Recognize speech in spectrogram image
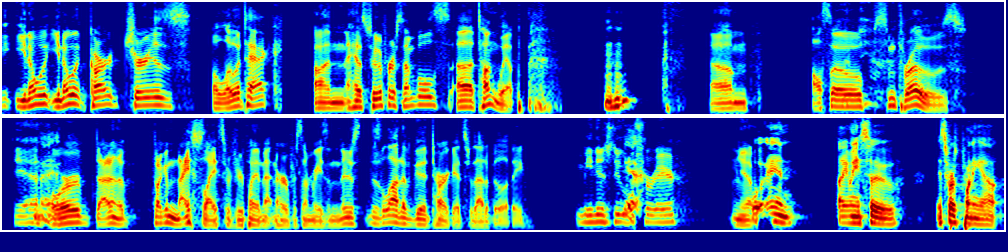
Y- You know what? You know what card sure is a low attack on has two of her symbols. Uh, tongue whip. Mhm. Um, also some throws Yeah. Nice. or I don't know, fucking knife slice if you're playing that in her for some reason. There's there's a lot of good targets for that ability. Mediums do Yeah. ultra rare. Yeah, Well, and I mean, so it's worth pointing out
